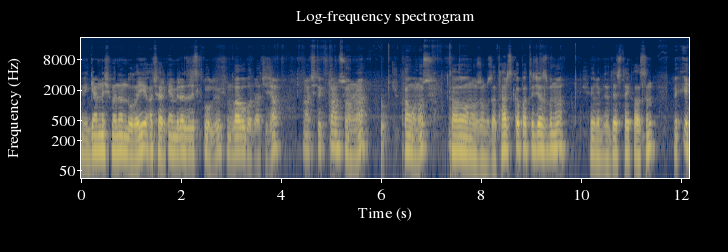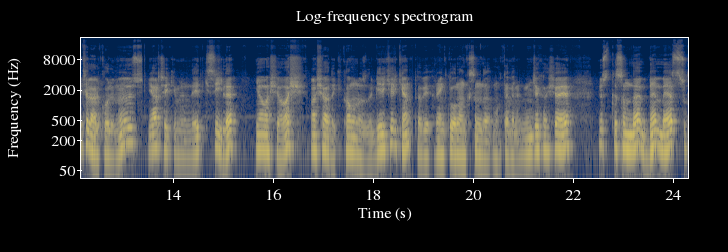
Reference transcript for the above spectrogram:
e, genleşmeden dolayı açarken biraz riskli oluyor. Şimdi lavaboda açacağım. Açtıktan sonra şu kavanoz kavanozumuza ters kapatacağız bunu. Şöyle bir de destek alsın. Ve etil alkolümüz yer çekiminin de etkisiyle yavaş yavaş aşağıdaki kavanozda birikirken tabi renkli olan kısım da muhtemelen inecek aşağıya. Üst kısımda bembeyaz su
